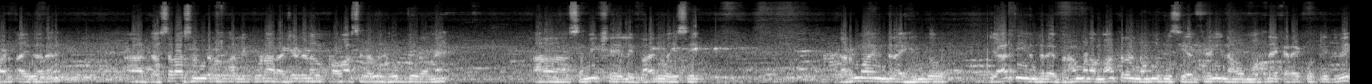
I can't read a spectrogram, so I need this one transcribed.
ಮಾಡ್ತಾ ಇದ್ದಾರೆ. ಆ ದಸರಾ ಸಂದರ್ಭದಲ್ಲಿ ಕೂಡ ರಜೆಗಳು ಪ್ರವಾಸಗಳು ಹೋಗ್ದಿರನೆ ಆ ಸಮೀಕ್ಷೆಯಲ್ಲಿ ಭಾಗವಹಿಸಿ ಧರ್ಮ ಎಂದರೆ ಹಿಂದೂ, ಜಾತಿ ಎಂದರೆ ಬ್ರಾಹ್ಮಣ ಮಾತ್ರ ನಮೂದಿಸಿ ಅಂತ ಹೇಳಿ ನಾವು ಮೊದಲೇ ಕರೆ ಕೊಟ್ಟಿದ್ವಿ.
